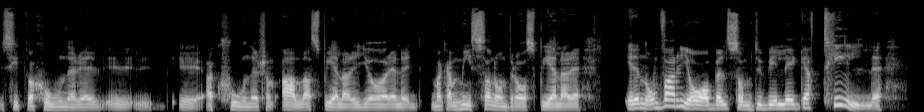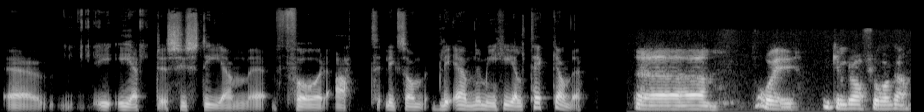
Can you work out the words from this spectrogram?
situationer, eh, eh, aktioner som alla spelare gör eller man kan missa någon bra spelare. Är det någon variabel som du vill lägga till eh, i ert system för att liksom bli ännu mer heltäckande? Uh, oj, vilken bra fråga.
